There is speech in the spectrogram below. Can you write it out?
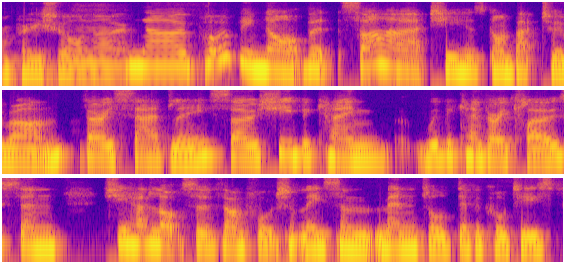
I'm pretty sure no. No, probably not. But Saha actually has gone back to Iran, very sadly. So she became, we became very close, and she had lots of, unfortunately, some mental difficulties.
